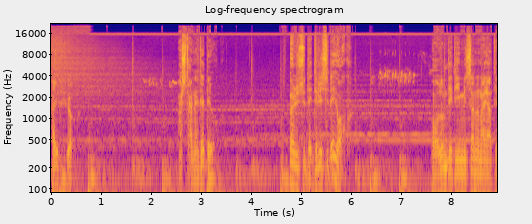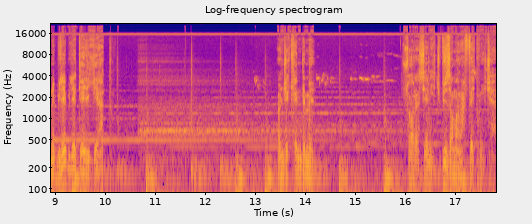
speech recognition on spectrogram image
Hayır yok. Hastanede de yok. Ölüsü de dirisi de yok. Oğlum dediğim insanın hayatını bile bile tehlikeye attım. Önce kendimi, sonra seni hiçbir zaman affetmeyeceğim.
